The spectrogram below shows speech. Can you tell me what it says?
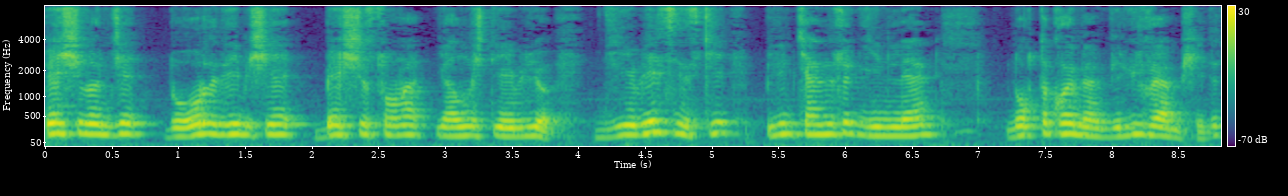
5 yıl önce doğru dediği bir şeye 5 yıl sonra yanlış diyebiliyor. Diyebilirsiniz ki bilim kendini sürekli yenileyen, nokta koymayan, virgül koyan bir şeydir.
